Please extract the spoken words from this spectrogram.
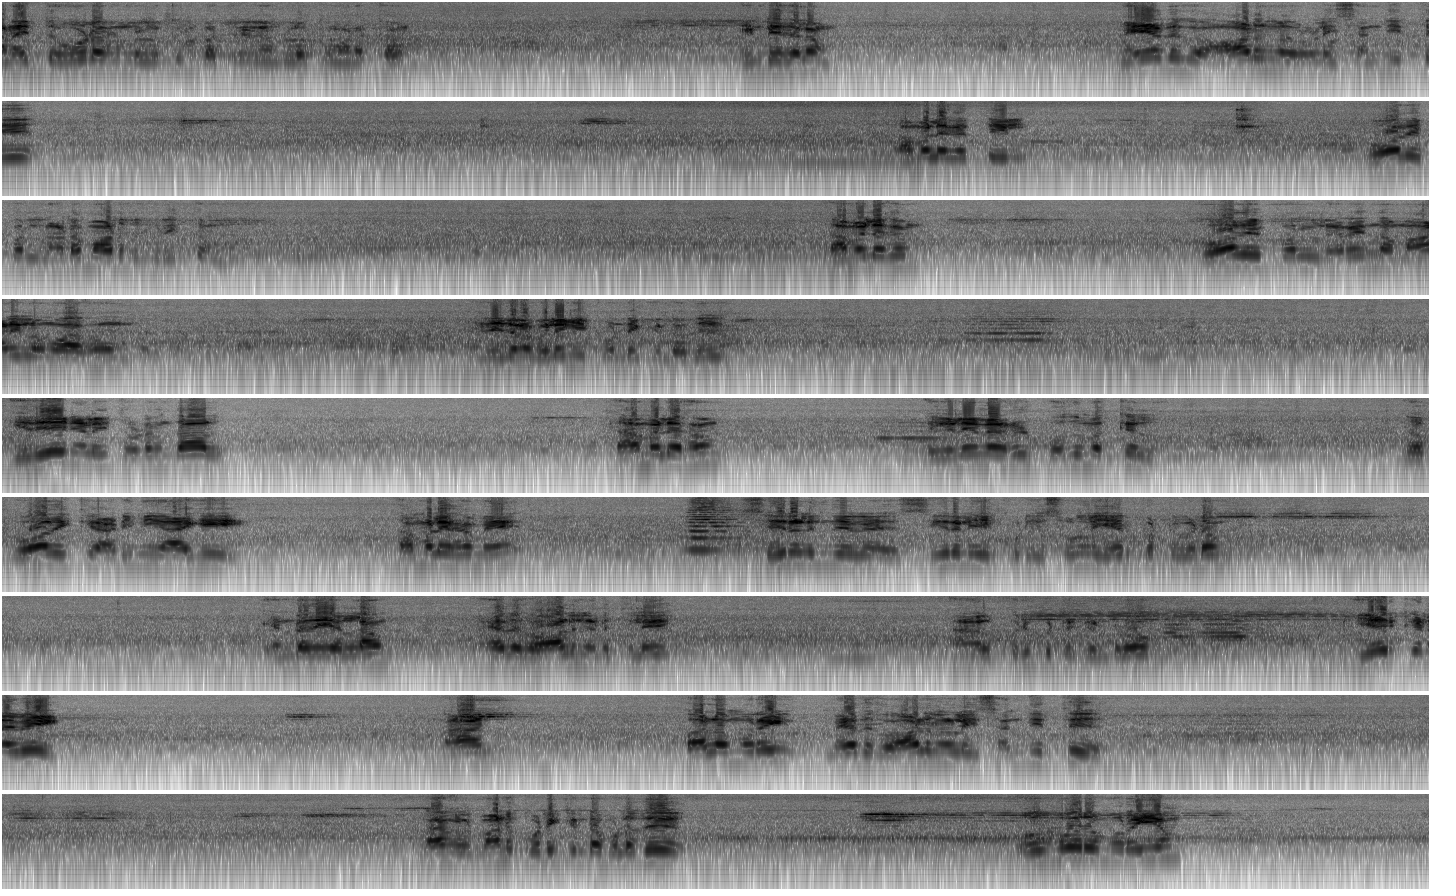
அனைத்து ஊடகங்களுக்கும் பத்திரிகை நம்பளுக்கும் வணக்கம். இன்றைய தினம் மேதகு ஆளுநர் அவர்களை சந்தித்து தமிழகத்தில் போதைப்பொருள் நடமாடுதல் குறித்தும் தமிழகம் போதைப்பொருள் நிறைந்த மாநிலமாகவும் இன்றைய தினம் விளங்கிக் கொண்டிருக்கின்றது. இதே நிலை தொடர்ந்தால் தமிழகம் இந்த இளைஞர்கள் பொதுமக்கள் இந்த போதைக்கு அடிமையாகி தமிழகமே சீரழிந்து சீரழியக்கூடிய சூழ்நிலை ஏற்பட்டுவிடும் என்பதையெல்லாம் மேதக ஆளுநரிடத்திலே நாங்கள் குறிப்பிட்டிருக்கின்றோம். ஏற்கனவே நான் பல முறை மேதக ஆளுநர்களை சந்தித்து நாங்கள் மனு கொடுக்கின்ற பொழுது ஒவ்வொரு முறையும்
